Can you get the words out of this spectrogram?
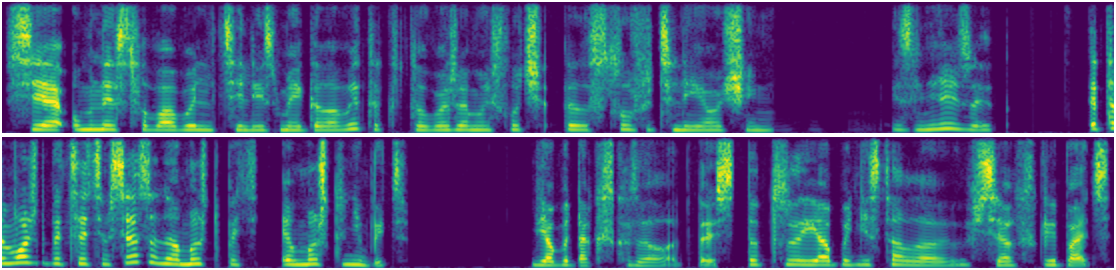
Все умные слова вылетели из моей головы, так что, уважаемые случ... Э, слушатели, я очень извиняюсь за это. Это может быть с этим связано, а может быть, и может и не быть. Я бы так сказала. То есть тут я бы не стала всех сгребать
